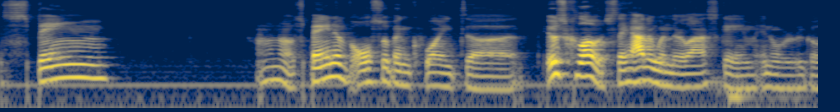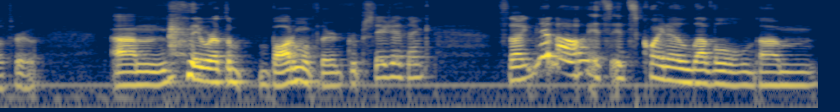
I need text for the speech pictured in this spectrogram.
Spain. I don't know. Spain have also been quite. Uh, it was close. They had to win their last game in order to go through. Um, they were at the bottom of their group stage, I think. So like, you know, it's it's quite a leveled um,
